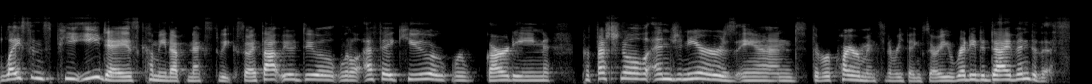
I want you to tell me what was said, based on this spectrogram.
Licensed PE Day is coming up next week. So I thought we would do a little FAQ regarding professional engineers and the requirements and everything. So are you ready to dive into this?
